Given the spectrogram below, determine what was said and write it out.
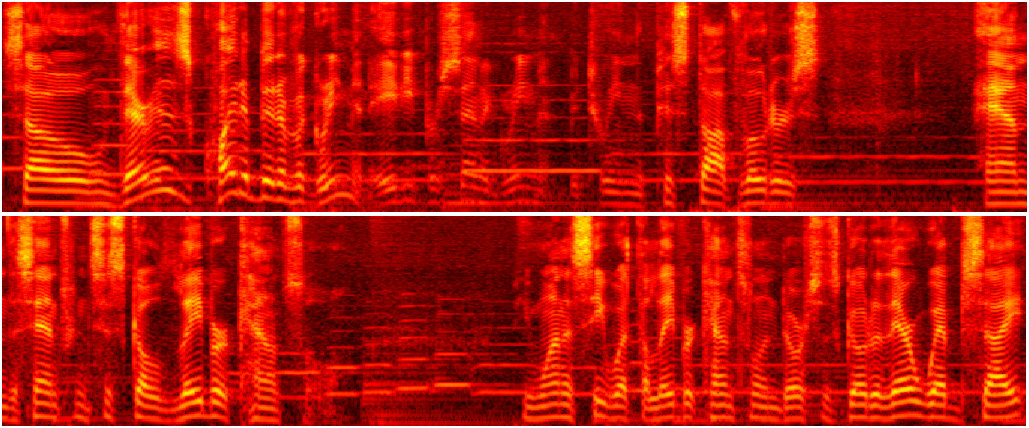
So there is quite a bit of agreement, 80% agreement between the pissed off voters and the San Francisco Labor Council. If you want to see what the Labor Council endorses, go to their website,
